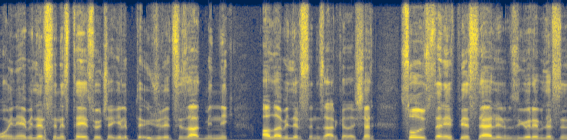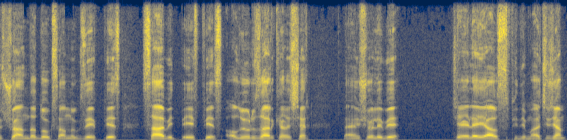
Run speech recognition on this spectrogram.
oynayabilirsiniz. TS3'e gelip de ücretsiz adminlik alabilirsiniz arkadaşlar. Sol üstten FPS değerlerimizi görebilirsiniz. Şu anda 99 FPS sabit bir FPS alıyoruz arkadaşlar. Ben şöyle bir CL Yav Speed'imi açacağım.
